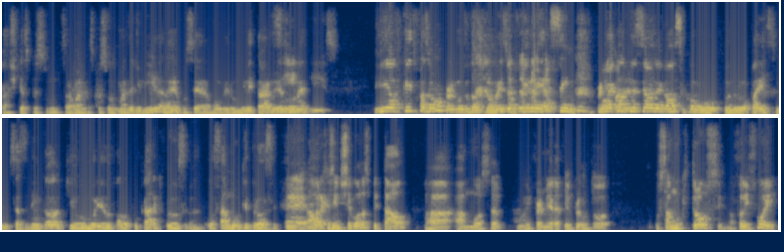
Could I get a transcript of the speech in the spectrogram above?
acho que as pessoas, o trabalho que as pessoas mais admiram, né? Você era bombeiro militar mesmo, Sim, né? Isso. E eu fiquei de fazer uma pergunta da última vez, eu fiquei meio assim, porque aconteceu um negócio com quando meu pai se, acidentou, que o Murilo falou pro cara que foi o, o SAMU que trouxe. É, a hora que a gente chegou no hospital, a, a moça, a enfermeira veio e perguntou: o SAMU que trouxe? Eu falei, foi.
